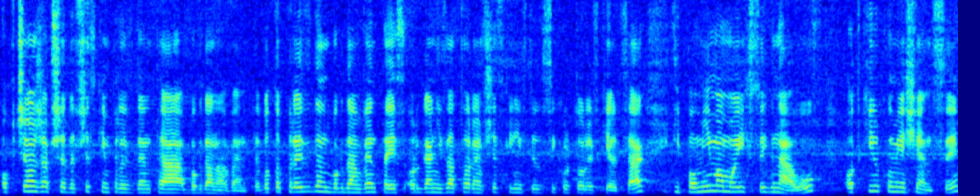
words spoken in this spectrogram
obciąża przede wszystkim prezydenta Bogdana Wentę, bo to prezydent Bogdan Wenta jest organizatorem wszystkich instytucji kultury w Kielcach i pomimo moich sygnałów od kilku miesięcy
